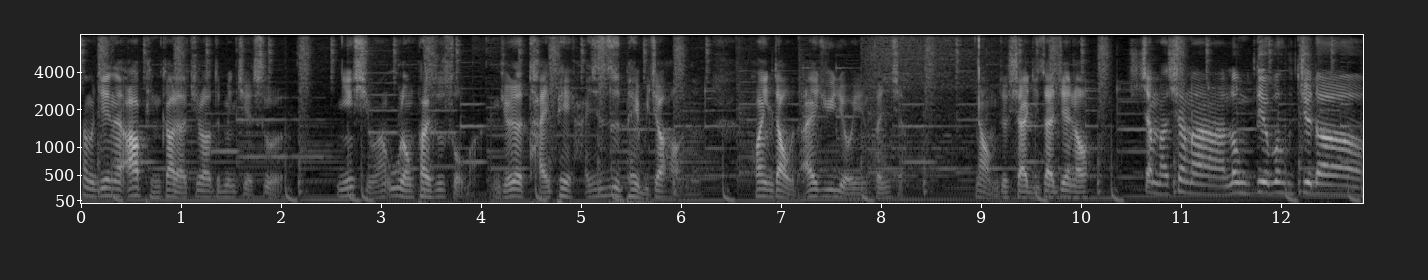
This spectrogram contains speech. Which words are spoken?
那么今天的阿平尬聊就到这边结束了。你也喜欢乌龙派出所吗？你觉得台配还是日配比较好呢？欢迎到我的 IG 留言分享，那我们就下一集再见喽，像啦像啦，弄丢不记得。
